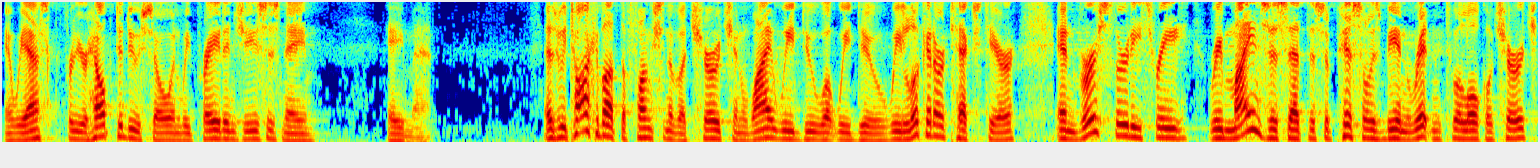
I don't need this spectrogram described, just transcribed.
And we ask for your help to do so. And we pray it in Jesus' name. Amen. As we talk about the function of a church and why we do what we do, we look at our text here, and verse 33 reminds us that this epistle is being written to a local church,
